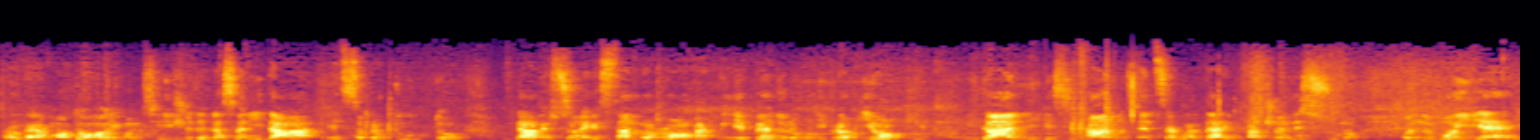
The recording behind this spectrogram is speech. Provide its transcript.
programmatori, come si dice, della sanità e soprattutto da persone che stanno a Roma quindi vedono con i propri occhi i tagli che si fanno senza guardare in faccia a nessuno, quando poi vieni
